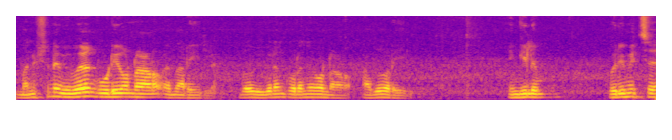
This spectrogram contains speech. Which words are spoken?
മനുഷ്യന് വിവരം കൂടിയോണ്ടാണോ എന്നറിയില്ല. അതോ വിവരം കുറഞ്ഞുകൊണ്ടാണോ അതും അറിയില്ല. എങ്കിലും ഒരുമിച്ച്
